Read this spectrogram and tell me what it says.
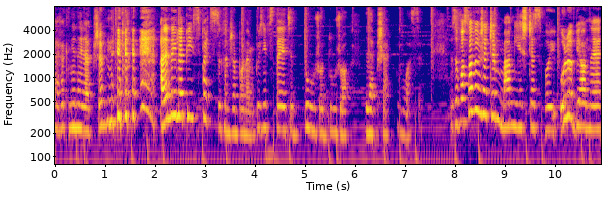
efekt nie najlepszy, ale najlepiej spać z suchym szamponem, później wstajecie dużo, dużo lepsze włosy. Z włosowych rzeczy mam jeszcze swój ulubiony,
